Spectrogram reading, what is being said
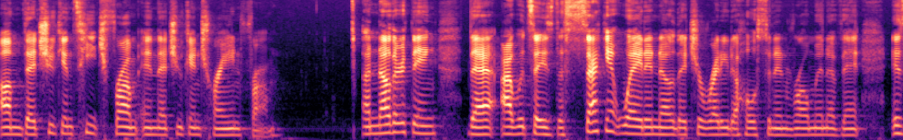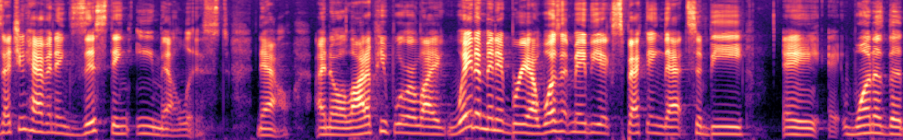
um, that you can teach from and that you can train from. Another thing that I would say is the second way to know that you're ready to host an enrollment event is that you have an existing email list. Now, I know a lot of people are like, wait a minute, Bree, I wasn't maybe expecting that to be a one of the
